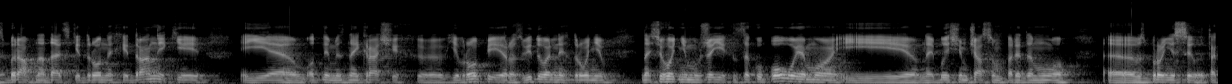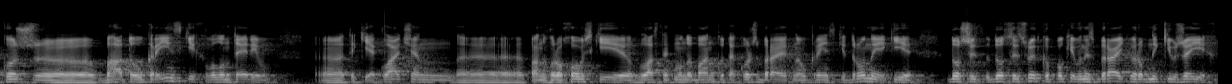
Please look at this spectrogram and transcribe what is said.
збирав на датські дрони Хейдран, які є одним із найкращих е, в Європі розвідувальних дронів. На сьогодні ми вже їх закуповуємо і найближчим часом передамо е, в збройні сили. Також е, багато українських волонтерів. Такі як Лачен, пан Гороховський, власник монобанку, також збирають на українські дрони, які досить досить швидко, поки вони збирають, виробники вже їх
